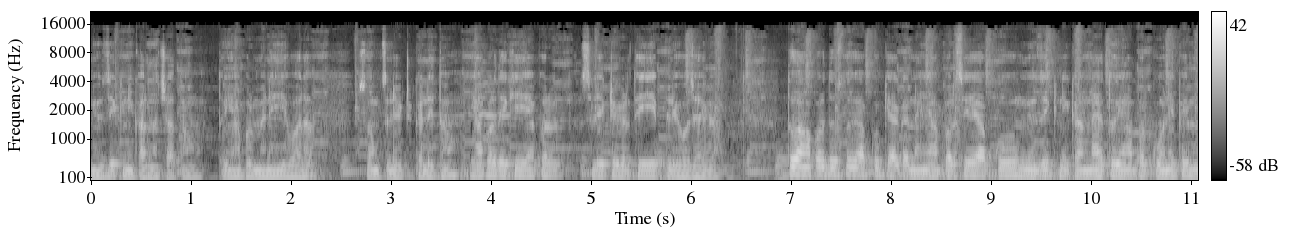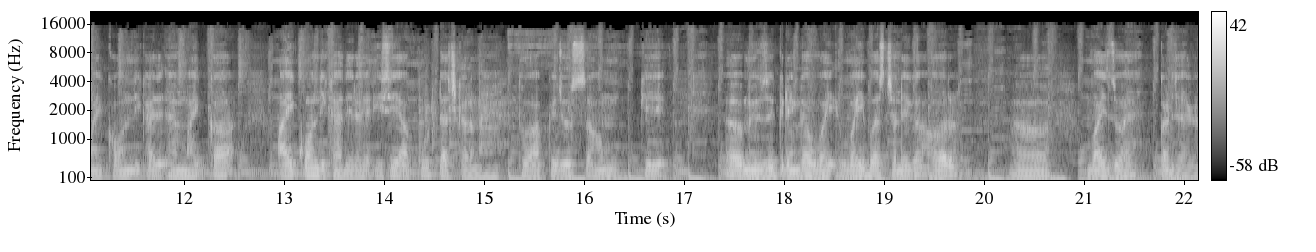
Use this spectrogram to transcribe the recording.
म्यूज़िक निकालना चाहता हूँ। तो यहाँ पर मैंने ये वाला सॉन्ग सेलेक्ट कर लेता हूँ। यहाँ पर देखिए, यहाँ पर सिलेक्ट करते ही ये प्ले हो जाएगा। तो यहाँ पर दोस्तों, आपको क्या करना है? यहाँ पर से आपको म्यूज़िक निकालना है तो यहाँ पर कोने पे माइक ऑन दिखाई माइक का आइकॉन दिखाई दे रहा है। इसे आपको टच करना है। तो आपके जो साउंड के म्यूज़िक रहेगा, वही वही बस चलेगा और वॉइस जो है कट जाएगा।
